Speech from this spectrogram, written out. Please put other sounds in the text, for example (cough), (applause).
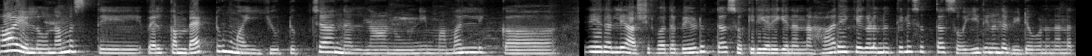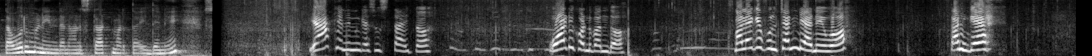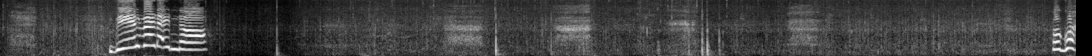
Hi hello ನಮಸ್ತೆ welcome back to my YouTube channel ನಾನು ನಿಮ್ಮ ಮಲ್ಲಿಕಾ ಹಿರಿಯರಲ್ಲಿ ಆಶೀರ್ವಾದ ಬೇಡುತ್ತಾ ಸೊ ಕಿರಿಯರಿಗೆ ನನ್ನ ಹಾರೈಕೆಗಳನ್ನು ತಿಳಿಸುತ್ತಾ, ಸೊ ಈ ದಿನದ ವಿಡಿಯೋವನ್ನು ನನ್ನ ತವರು ಮನೆಯಿಂದ ನಾನು ಸ್ಟಾರ್ಟ್ ಮಾಡ್ತಾ ಇದ್ದೇನೆ. ಯಾಕೆ ನಿನಗೆ ಸುಸ್ತಾಯ್ತು? ಓಡಿಕೊಂಡು ಬಂದು? ಮಳೆಗೆ ಫುಲ್ ಚಂಡ್ಯಾ ನೀವು? ತಂಗೆ? ಬೀಳ್ಬೇಡ ಇನ್ನು. ಹೋಗುವ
